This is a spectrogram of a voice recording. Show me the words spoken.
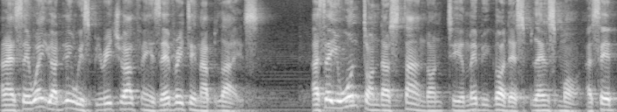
And I say, when you are dealing with spiritual things, everything applies. I said, you won't understand until maybe God explains more. I said,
